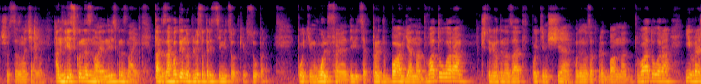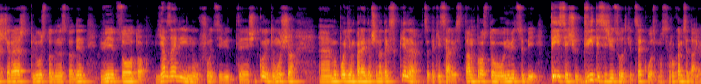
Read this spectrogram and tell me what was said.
що це означає? Англійську не знаю, англійську не знаю. Так, за годину плюс 137%. Супер. Потім Вольф, е, дивіться, придбав я на 2 долара 4 години назад. Потім ще годину назад придбав на 2 долара. І врешті-решт плюс 191%. Я взагалі ну, в шоці від е, тому що е, ми потім перейдемо ще на DexCleaner, це такий сервіс. Там просто уявіть собі тисячу, дві тисячі відсотків. Це космос. Рухаємося далі.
